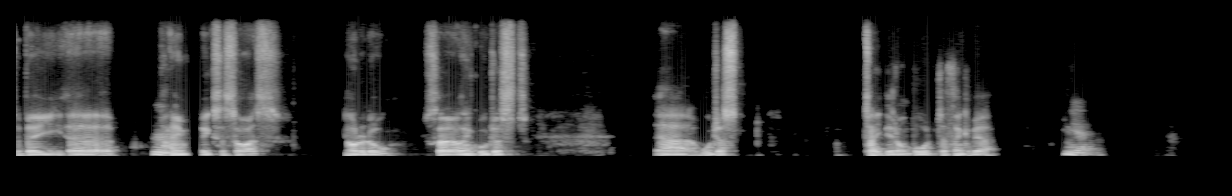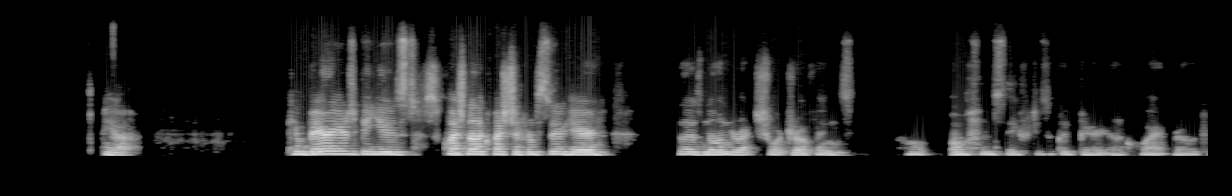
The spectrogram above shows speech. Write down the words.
to be a Mm, painful exercise, not at all. So I think we'll just uh, we'll just take that on board to think about. Yeah. Yeah. Can barriers be used? Question, another question from Sue here. For those non-direct short drovings, how often safety is a good barrier on a quiet road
